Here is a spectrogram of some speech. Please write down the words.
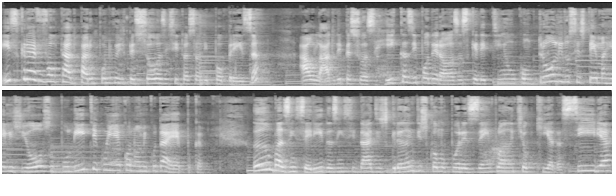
e escreve voltado para um público de pessoas em situação de pobreza, ao lado de pessoas ricas e poderosas que detinham o controle do sistema religioso, político e econômico da época. Ambas inseridas em cidades grandes, como por exemplo a Antioquia da Síria,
